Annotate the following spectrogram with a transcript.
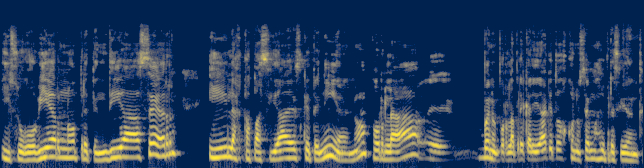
y su gobierno pretendía hacer y las capacidades que tenía, ¿no? Por la, eh, bueno, por la precariedad que todos conocemos del presidente.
